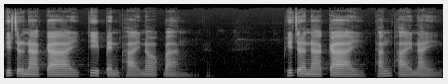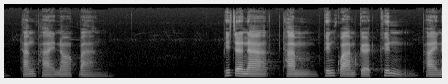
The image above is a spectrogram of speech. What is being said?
พิจารณากายที่เป็นภายนอกบ้าง พิจารณากายทั้งภายในทั้งภายนอกบ้าง พิจารณาธรรมถึงความเกิดขึ้นภายใน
